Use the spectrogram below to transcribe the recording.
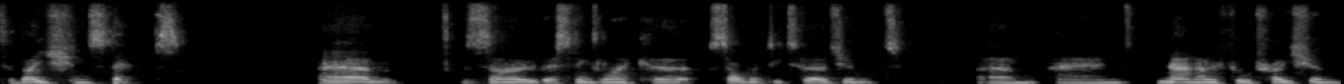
inactivation steps. Um, so there's things like uh, solvent detergent um, and nanofiltration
